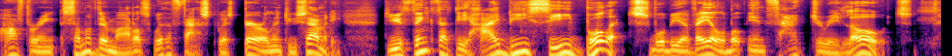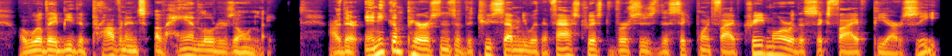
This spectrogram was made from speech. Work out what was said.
offering some of their models with a fast twist barrel in 270. Do you think that the high BC bullets will be available in factory loads, or will they be the provenance of hand loaders only? Are there any comparisons of the 270 with a fast twist versus the 6.5 Creedmoor or the 6.5 PRC?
